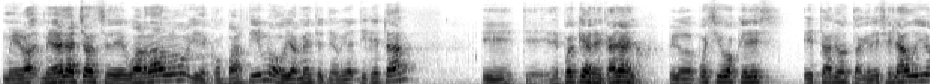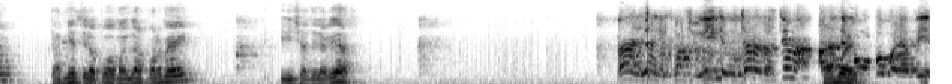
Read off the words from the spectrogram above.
me, va- me da la chance de guardarlo y de compartirlo. Obviamente te voy a etiquetar. Este, después queda en el canal. Pero después si vos querés esta nota, querés el audio, también te lo puedo mandar por mail y ya te la quedás. Dale, dale, Juancho. ¿Y te gustaron los temas? Ahora Están te pongo un poco la piel,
